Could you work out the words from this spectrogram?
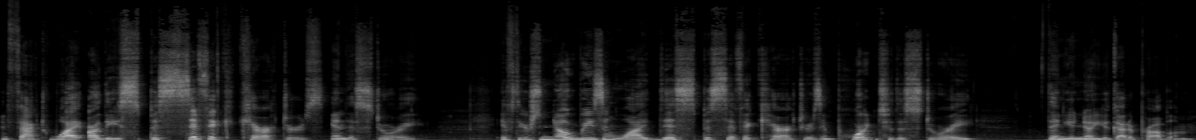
In fact, why are these specific characters in this story? If there's no reason why this specific character is important to the story, then you know you got a problem.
